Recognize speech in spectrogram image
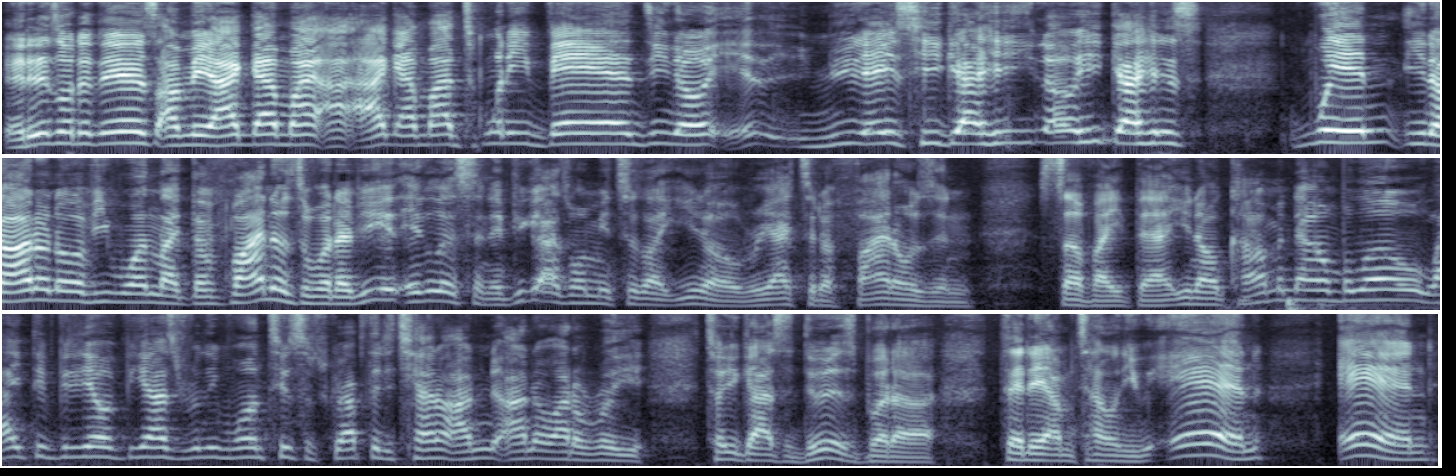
it is what it is. I mean, I got my I, I got my twenty bands. You know, MuteAce, he got he you know he got his win. You know, I don't know if he won like the finals or whatever. You, it- listen, if you guys want me to like you know react to the finals and stuff like that, you know, comment down below, like the video if you guys really want to, subscribe to the channel. I, I know I don't really tell you guys to do this, but uh today I'm telling you, and and.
